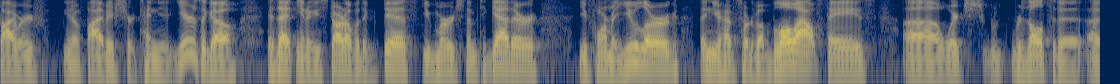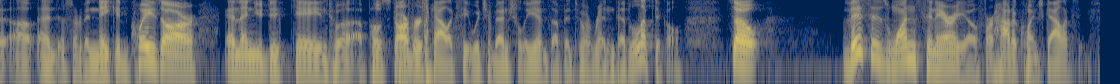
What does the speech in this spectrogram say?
five or you know five-ish or ten years ago is that you know you start out with a disk, you merge them together, you form a ULIRG, then you have sort of a blowout phase, uh, which results in a, a, a, a, sort of a naked quasar, and then you decay into a, post-starburst galaxy, which eventually ends up into a red and dead elliptical. So this is one scenario for how to quench galaxies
